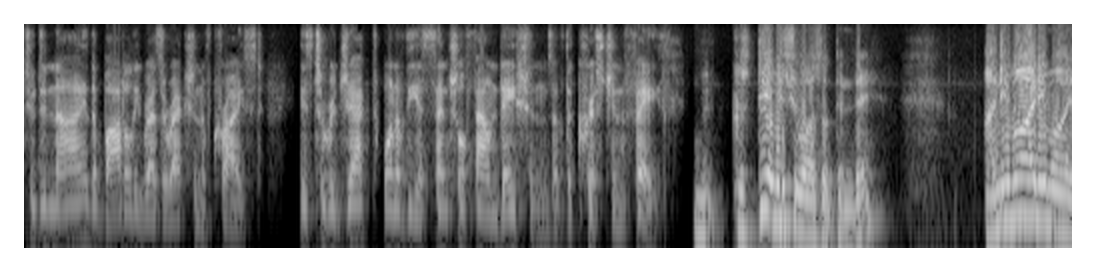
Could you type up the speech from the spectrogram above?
To deny the bodily resurrection of Christ is to reject one of the essential foundations of the Christian faith. വി- ക്രിസ്തീയ വിശ്വാസത്തിന്റെ അനിവാര്യമായ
